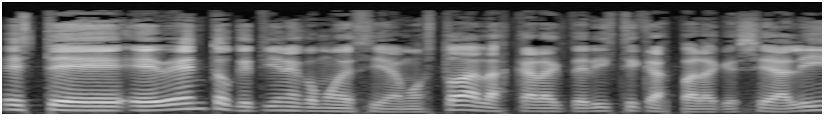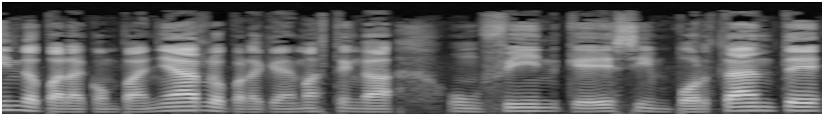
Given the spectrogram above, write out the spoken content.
este evento que tiene, como decíamos, todas las características para que sea lindo, para acompañarlo, para que además tenga un fin que es importante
